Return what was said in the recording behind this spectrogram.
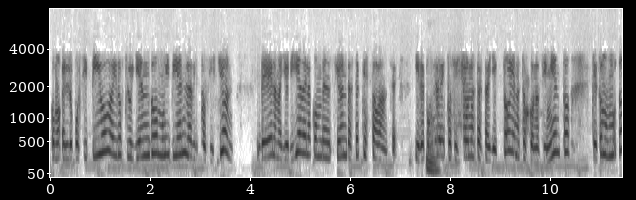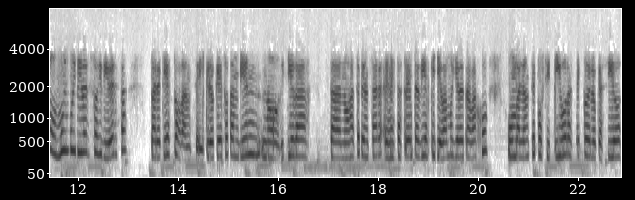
como en lo positivo ha ido fluyendo muy bien la disposición de la mayoría de la convención de hacer que esto avance y de poner a disposición nuestras trayectorias, nuestros conocimientos, que somos todos muy, muy diversos y diversas, para que esto avance. Y creo que eso también nos llega, nos hace pensar en estos 30 días que llevamos ya de trabajo, un balance positivo respecto de lo que ha sido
